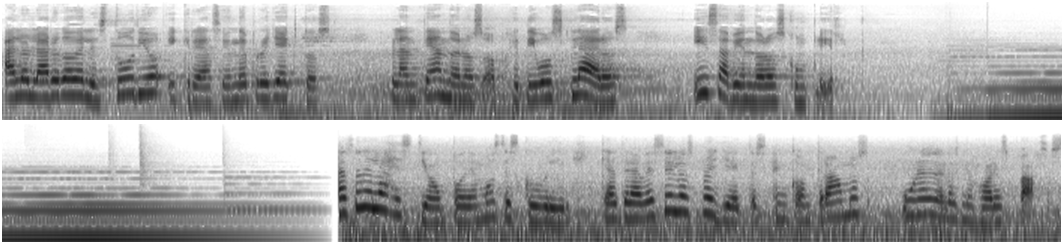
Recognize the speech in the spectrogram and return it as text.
a lo largo del estudio y creación de proyectos planteándonos objetivos claros y sabiéndolos cumplir. En clase de la gestión podemos descubrir que a través de los proyectos encontramos uno de los mejores pasos,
